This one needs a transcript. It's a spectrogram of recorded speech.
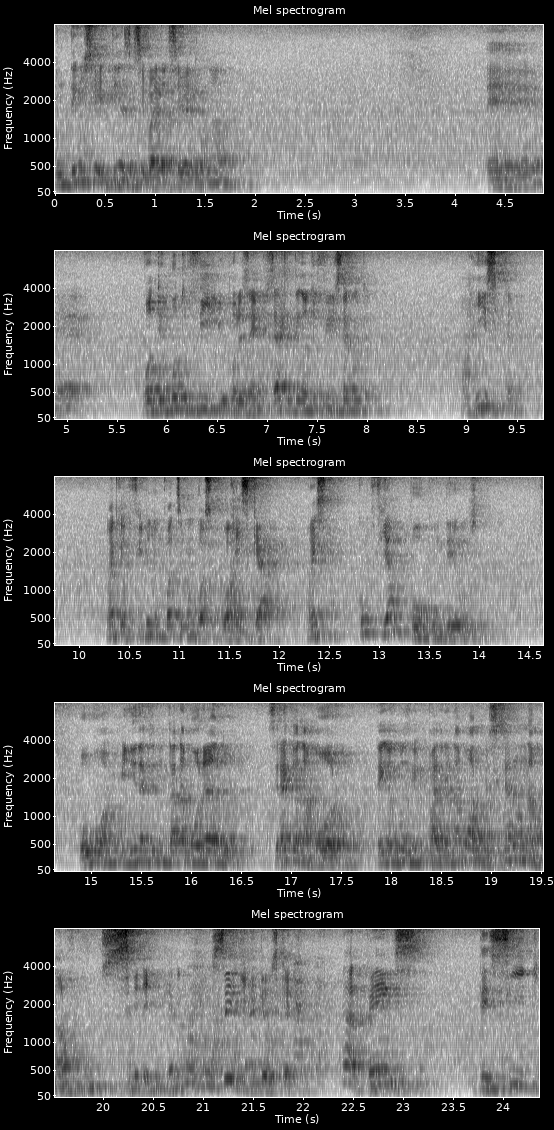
não tenho certeza se vai dar certo ou não. É, vou ter um outro filho, por exemplo. Será que tem outro filho? Será que outro... Arrisca. Não é que o filho não pode ser um negócio, vou arriscar, mas confiar um pouco em Deus. Ou uma menina que não está namorando, será que eu namoro? Tem alguns que padre, eu namoro, mas esse cara não namora. não sei, não, não sei o que Deus quer. Ah, pense, decide,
